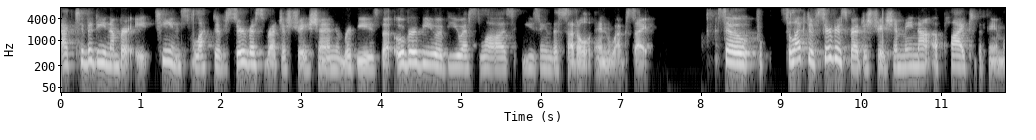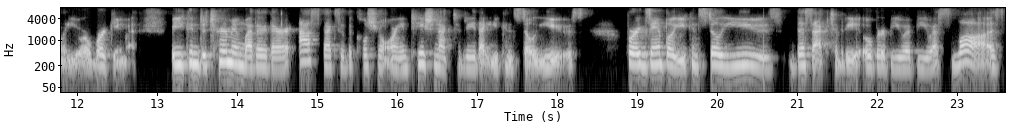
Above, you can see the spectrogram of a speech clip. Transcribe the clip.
Activity number 18, selective service registration, reviews the overview of US laws using the Settle In website. So selective service registration may not apply to the family you are working with, but you can determine whether there are aspects of the cultural orientation activity that you can still use. For example, you can still use this activity overview of US laws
